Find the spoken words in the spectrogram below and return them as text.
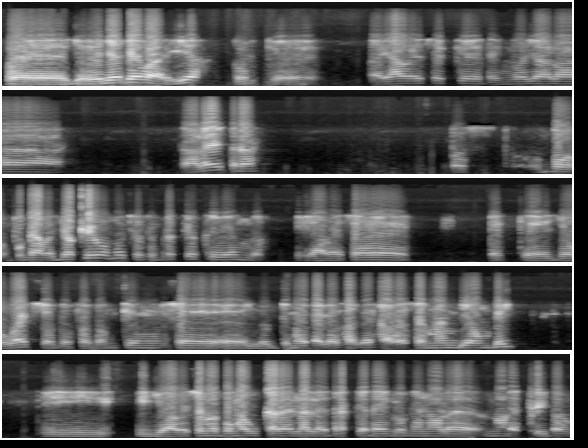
Pues yo diría que varía, porque hay a veces que tengo ya la, la letra, pues, porque yo escribo mucho, siempre estoy escribiendo, y a veces este Joe Wexo, que fue con quien hice el último EP que saqué, a veces me envía un beat y, y yo a veces me pongo a buscar en las letras que tengo que no le, no le escrito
